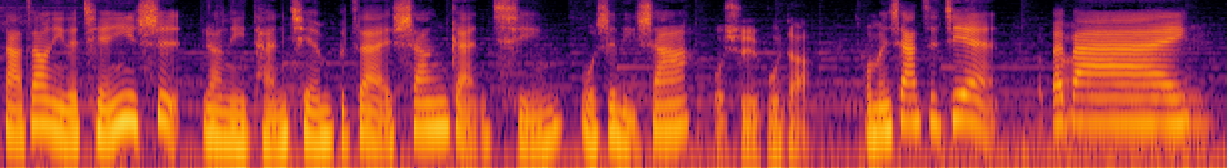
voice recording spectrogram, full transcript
打造你的潜意识，让你谈钱不再伤感情。我是李莎，我是布达，我们下次见，拜拜。拜拜。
